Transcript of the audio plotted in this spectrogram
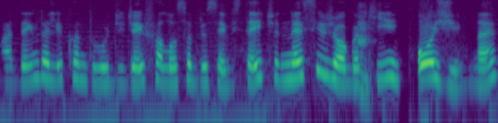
adendo ali quando o DJ falou sobre o save state. Nesse jogo Hum. aqui, hoje, né?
